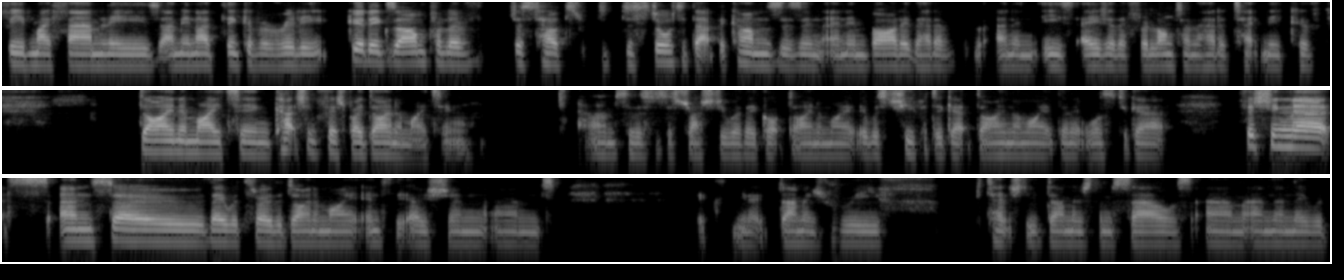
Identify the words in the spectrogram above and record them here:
feed my families. I mean, I think of a really good example of just how t- distorted that becomes is in, and in Bali, they had a, and in East Asia, they, for a long time, they had a technique of dynamiting, catching fish by dynamiting. Um, so this was a strategy where they got dynamite. It was cheaper to get dynamite than it was to get fishing nets. And so they would throw the dynamite into the ocean and you know damage reef potentially damage themselves um, and then they would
